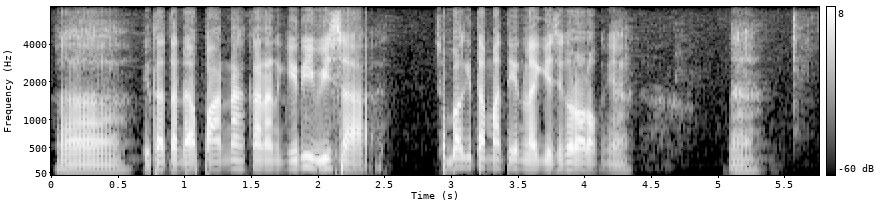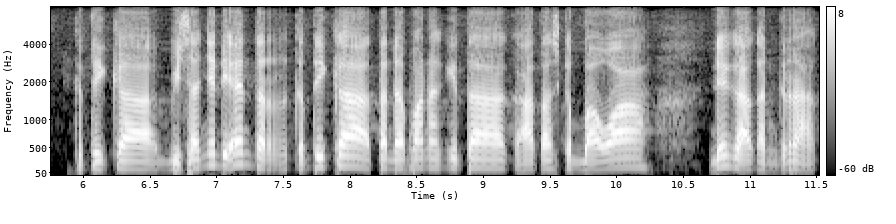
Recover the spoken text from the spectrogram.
Uh, kita tanda panah kanan kiri bisa. Coba kita matiin lagi scroll locknya nah ketika bisanya di enter ketika tanda panah kita ke atas ke bawah dia nggak akan gerak.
